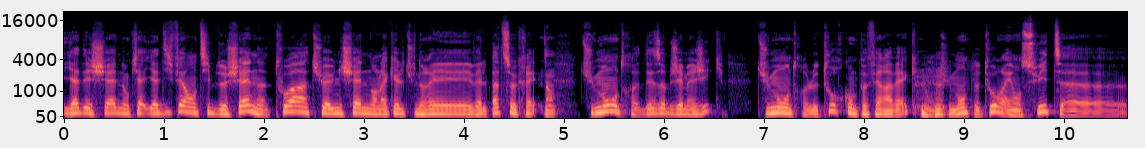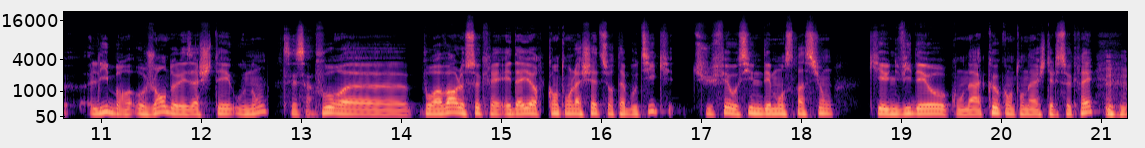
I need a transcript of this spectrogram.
il y a des chaînes, donc il y, a différents types de chaînes. Toi, tu as une chaîne dans laquelle tu ne révèles pas de secrets. Non. Tu montres des objets magiques. Tu montres le tour qu'on peut faire avec, donc mhm. tu montres le tour et ensuite euh, libre aux gens de les acheter ou non. C'est ça. Pour euh, pour avoir le secret. Et d'ailleurs, quand on l'achète sur ta boutique, tu fais aussi une démonstration qui est une vidéo qu'on a que quand on a acheté le secret, mhm.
